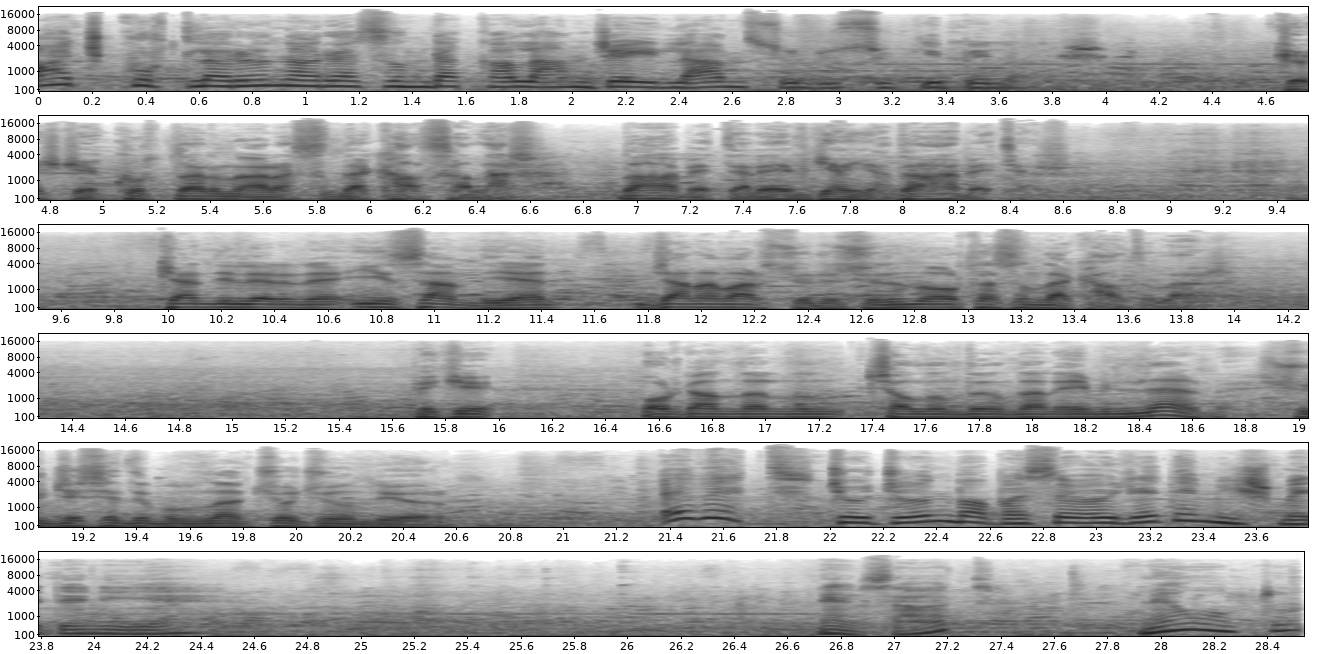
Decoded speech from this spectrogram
Aç kurtların arasında kalan ceylan sürüsü gibiler. Keşke kurtların arasında kalsalar. Daha beter Evgenya daha beter. Kendilerine insan diyen canavar sürüsünün ortasında kaldılar. Peki organlarının çalındığından eminler mi? Şu cesedi bulunan çocuğun diyorum. Evet, çocuğun babası öyle demiş Medeni'ye. Nevzat, ne oldu?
